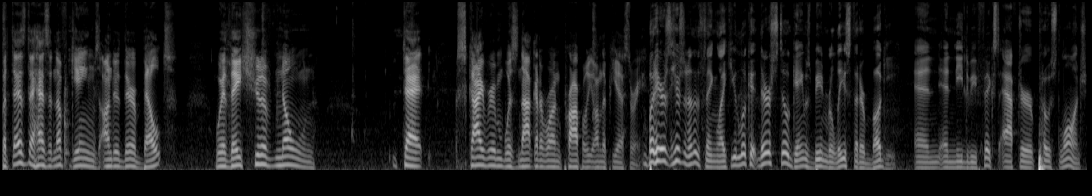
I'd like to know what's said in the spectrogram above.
Bethesda has enough games under their belt where they should have known that Skyrim was not going to run properly on the PS3. But here's here's another thing. Like you look at there's still games being released that are buggy and and need to be fixed after post launch.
